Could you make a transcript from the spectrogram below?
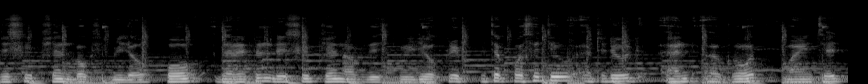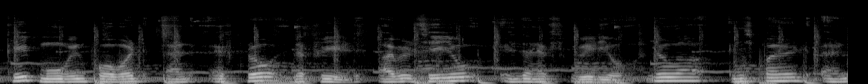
description box below for the written description of this video clip. With a positive attitude and a growth mindset, keep moving forward and explore the field. I will see you in the next video. You are inspired and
